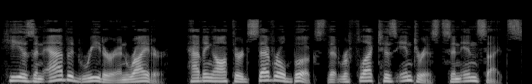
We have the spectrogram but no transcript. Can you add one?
He is an avid reader and writer, having authored several books that reflect his interests and insights.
